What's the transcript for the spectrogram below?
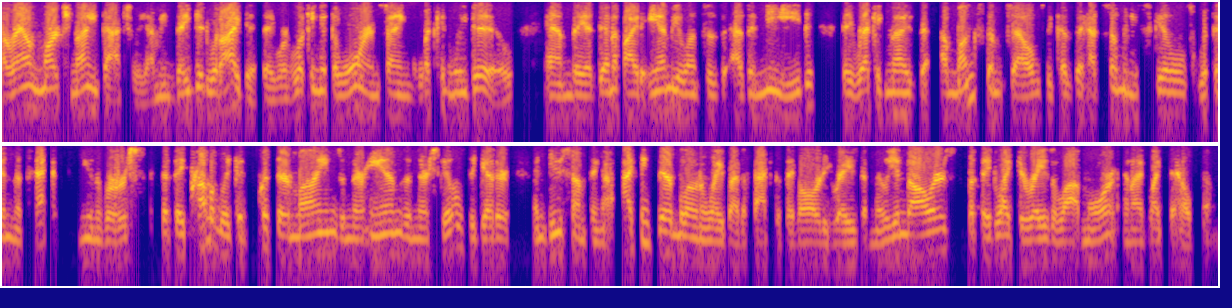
around March 9th, actually. I mean, they did what I did. They were looking at the war and saying, what can we do? And they identified ambulances as a need. They recognized that amongst themselves, because they had so many skills within the tech universe, that they probably could put their minds and their hands and their skills together and do something. I think they're blown away by the fact that they've already raised a million dollars, but they'd like to raise a lot more, and I'd like to help them.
